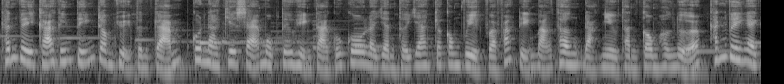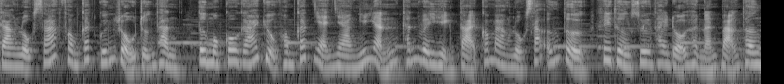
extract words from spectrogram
Khánh Vy khá kiến tiếng trong chuyện tình cảm. Cô nàng chia sẻ mục tiêu hiện tại của cô là dành thời gian cho công việc và phát triển bản thân đạt nhiều thành công hơn nữa. Khánh Vy ngày càng lột xác phong cách quyến rũ trưởng thành. Từ một cô gái chuộng phong cách nhẹ nhàng nhí nhảnh, Khánh Vy hiện tại có mang lột xác ấn tượng khi thường xuyên thay đổi hình ảnh bản thân,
